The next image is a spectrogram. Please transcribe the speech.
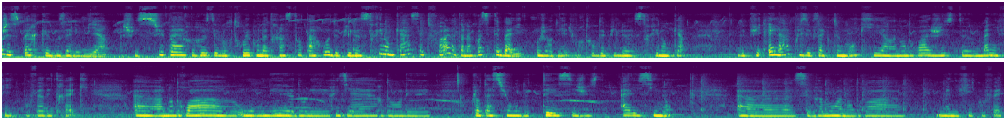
j'espère que vous allez bien. Je suis super heureuse de vous retrouver pour notre instant tarot depuis le Sri Lanka cette fois. La dernière fois c'était Bali. Aujourd'hui, je vous retrouve depuis le Sri Lanka. Depuis Ella plus exactement, qui est un endroit juste magnifique pour faire des treks. Euh, un endroit où on est dans les rizières, dans les plantations de thé, c'est juste hallucinant. Euh, c'est vraiment un endroit magnifique au fait.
